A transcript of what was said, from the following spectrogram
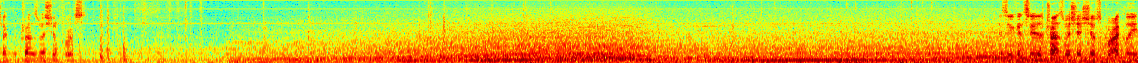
Check the transmission first. You can see, the transmission shifts correctly.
